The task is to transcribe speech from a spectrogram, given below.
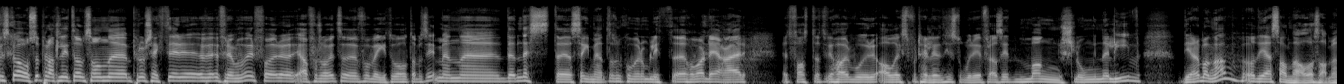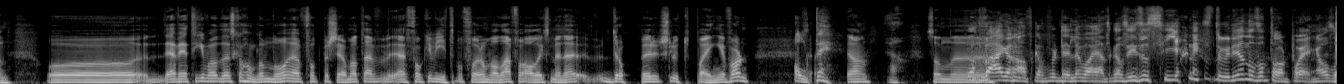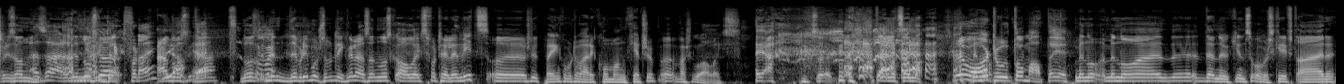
Vi skal også prate litt om sånne prosjekter fremover, for, ja, for så vidt for begge to. holdt jeg på å si Men eh, det neste segmentet som kommer om litt, eh, Håvard, det er et fast et vi har hvor Alex forteller forteller en historie fra sitt mangslungne liv. De er det mange av, og de er sanne alle sammen. Og Jeg vet ikke hva det skal handle om nå. Jeg har fått beskjed om at jeg, jeg får ikke vite på forhånd hva det er, for Alex mener jeg dropper sluttpoenget for den. Alltid. Ja. Sånn, Så eh, hver gang han skal fortelle hva jeg skal si, så sier han historien, og så tar han poenget. Og så. blir sånn, Altså, er det nå dødt for deg? Ja, nå, Ja. nå, men det blir morsomt likevel. Altså, nå skal Alex fortelle en vits, og sluttpoenget kommer til å være 'Kom an ketchup'. Vær så god, Alex. Ja. Så, det er litt sånn, da. Det var to tomater. Men nå, men nå, eh, denne ukens overskrift er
